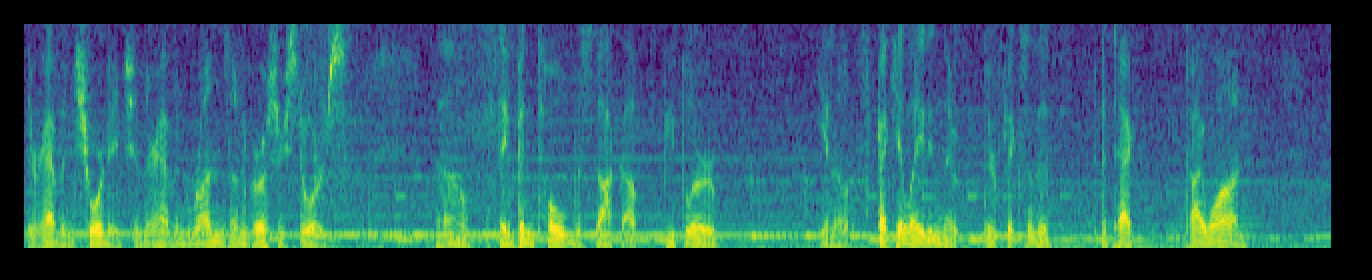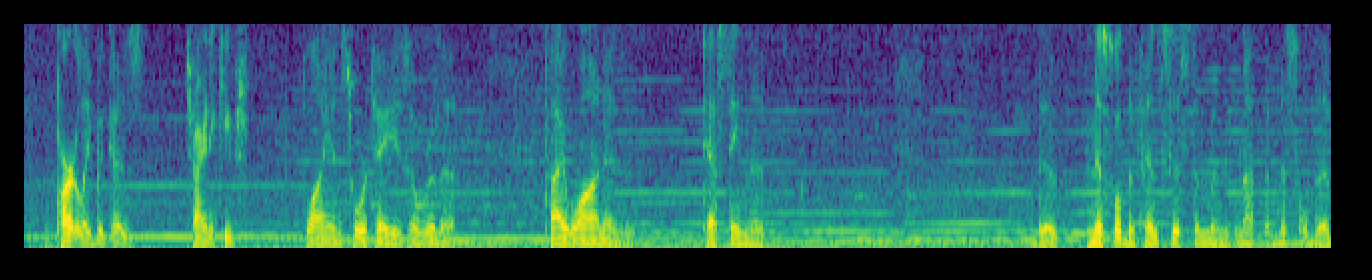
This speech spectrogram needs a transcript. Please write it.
they're having shortage, and they're having runs on grocery stores. Uh, they've been told to stock up. People are, you know, speculating they're they're fixing to attack Taiwan, partly because China keeps flying sorties over the Taiwan and testing the the missile defense system and not the missile the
